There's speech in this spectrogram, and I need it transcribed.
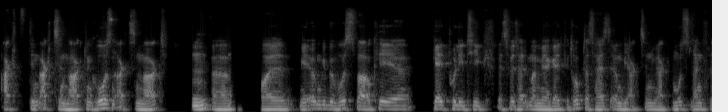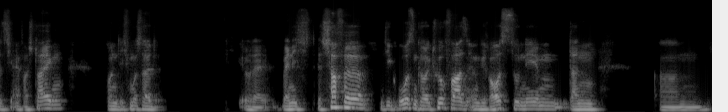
Akt, dem Aktienmarkt, dem großen Aktienmarkt, mhm. äh, weil mir irgendwie bewusst war, okay, Geldpolitik, es wird halt immer mehr Geld gedruckt, das heißt irgendwie Aktienmarkt muss langfristig einfach steigen und ich muss halt, oder wenn ich es schaffe, die großen Korrekturphasen irgendwie rauszunehmen, dann, ähm,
